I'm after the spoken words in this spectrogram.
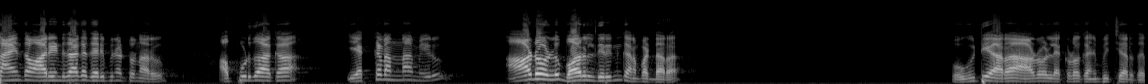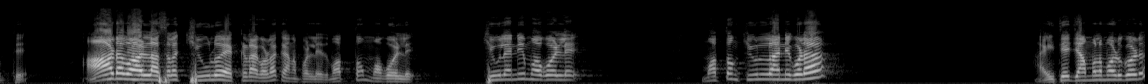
సాయంత్రం ఆరింటి దాకా జరిపినట్టున్నారు. అప్పుడు దాకా ఎక్కడన్నా మీరు ఆడోళ్ళు బారులు తిరిగి కనపడ్డారా? ఒకటి అరా ఆడవాళ్ళు ఎక్కడో కనిపించారు తప్పితే ఆడవాళ్ళు అసలు క్యూలో ఎక్కడా కూడా కనపడలేదు. మొత్తం మగోళ్ళే. క్యూలన్నీ మగోళ్ళే. మొత్తం క్యూల్లో అన్నీ కూడా అయితే జమ్మల మడుగోడు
